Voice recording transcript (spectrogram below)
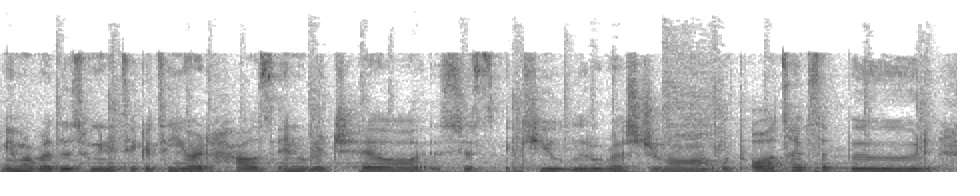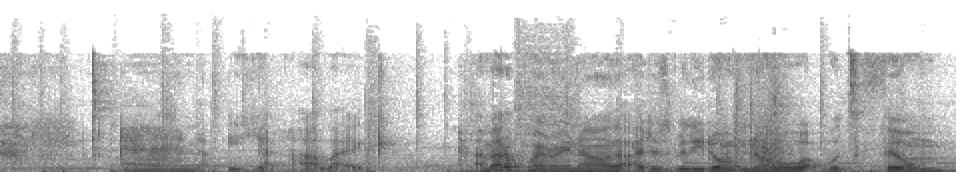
me and my brothers, we're gonna take her to Yard House in Ridge Hill. It's just a cute little restaurant with all types of food. And yeah, like, I'm at a point right now that I just really don't know what to film.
